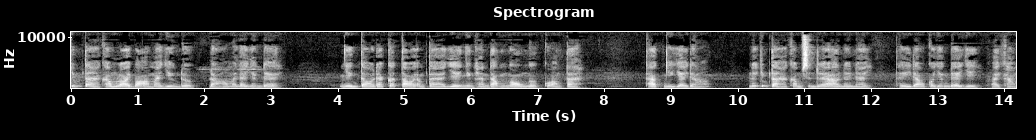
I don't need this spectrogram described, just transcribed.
Chúng ta không loại bỏ ma dương được, đó mới là vấn đề. Nhưng tôi đã kết tội ông ta về những hành động ngỗ ngược của ông ta. Thật như vậy đó, nếu chúng ta không sinh ra ở nơi này, thì đâu có vấn đề gì, phải không?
